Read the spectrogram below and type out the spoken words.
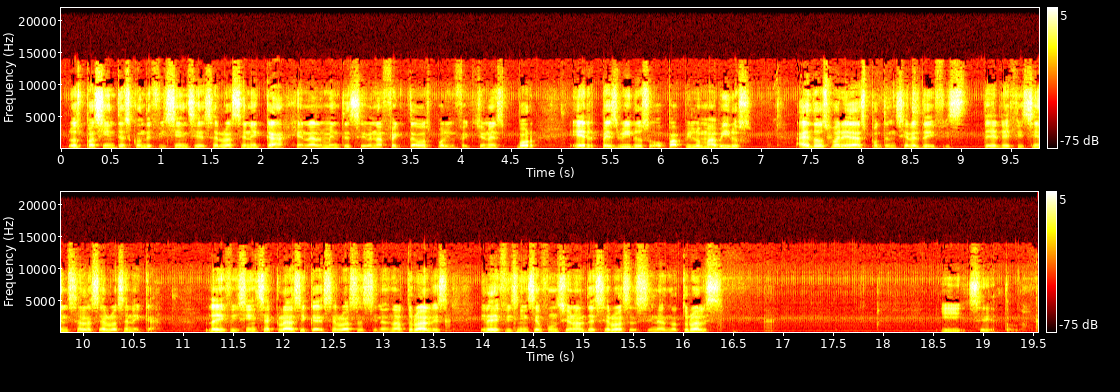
Los pacientes con deficiencia de células NK generalmente se ven afectados por infecciones por herpes virus o papilomavirus. Hay dos variedades potenciales de, deficiencia de las células NK. La deficiencia clásica de células asesinas naturales y la deficiencia funcional de células asesinas naturales. Y sería todo.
